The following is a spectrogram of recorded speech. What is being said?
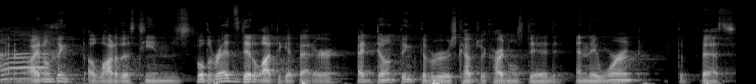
I don't know. I don't ah. think a lot of those teams. Well, the Reds did a lot to get better. I don't think the Brewers, Cubs, or Cardinals did, and they weren't the best.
